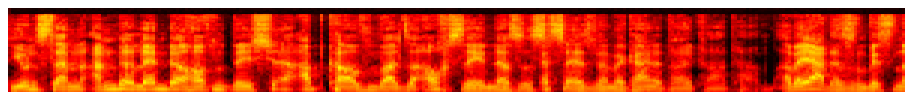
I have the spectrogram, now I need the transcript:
die uns dann andere Länder hoffentlich äh, abkaufen, weil sie auch sehen, dass es besser ist, wenn wir keine drei Grad haben. Aber ja, das ist ein bisschen,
